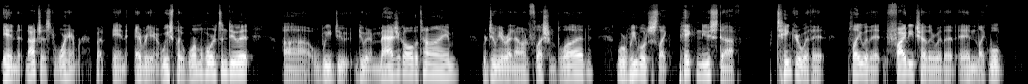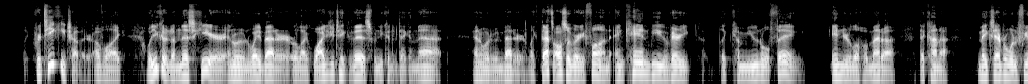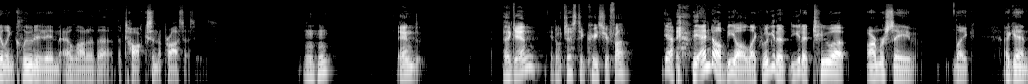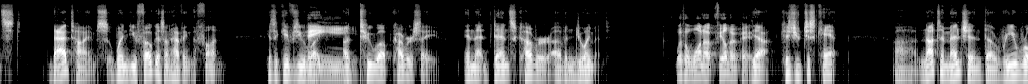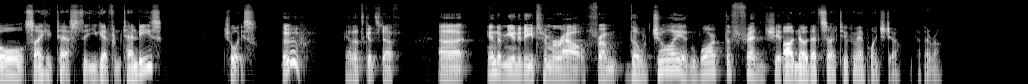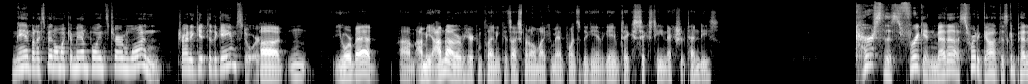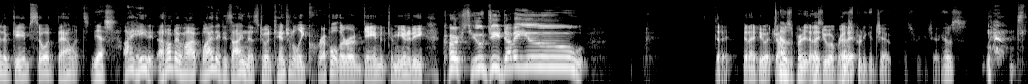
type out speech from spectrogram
in not just Warhammer, but in every. We used to play Warmahordes and do it. Uh, we do do it in Magic all the time. We're doing it right now in Flesh and Blood, where we will just like pick new stuff, tinker with it, play with it, fight each other with it, and like we'll like critique each other of like, well, you could have done this here and it would have been way better, or like, why did you take this when you could have taken that and it would have been better? Like that's also very fun and can be a very like communal thing in your local meta that kind of makes everyone feel included in a lot of the the talks and the processes. Mm-hmm. And again, it'll just increase your fun. Yeah, the end all be all. Like we'll get a you get a two up armor save, like against bad times when you focus on having the fun, because it gives you Hey. like a two up cover save in that dense cover of enjoyment. With a one up feel no pain. Yeah, because you just can't. Uh, not to mention the re-roll psychic tests that you get from tendies. Choice. Ooh, yeah, that's good stuff. Uh, and immunity to morale from the joy and warmth of friendship. Oh no, that's uh, two command points, Joe. You got that wrong. Man, but I spent all my command points turn one trying to get to the game store. Uh, you're bad. Um, I mean, I'm not over here complaining because I spent all my command points at the beginning of the game to take 16 extra tendies. Curse this friggin' meta. I swear to God, this competitive game's so unbalanced. Yes. I hate it. I don't know how, why they designed this to intentionally cripple their own game and community. Curse you, GW! Did I did I do it, John? That was a pretty. Did that I was- do a That was a pretty good joke. That's a pretty good joke. That was.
